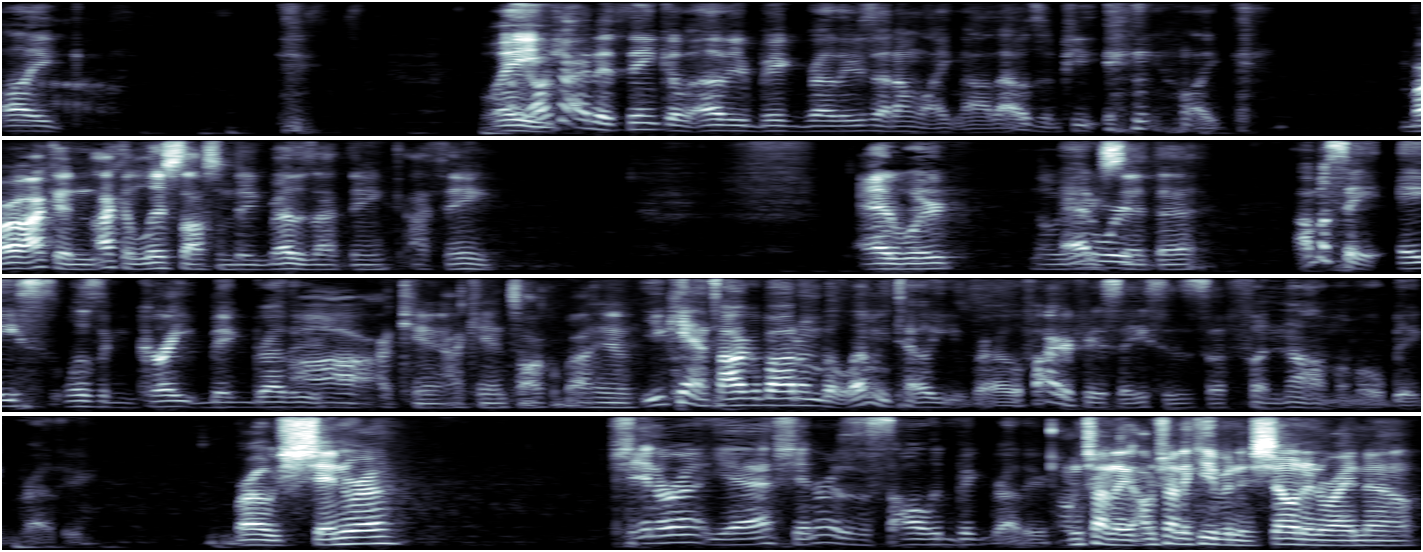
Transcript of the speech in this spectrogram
Like, Wait, I'm trying to think of other big brothers that I'm like, nah, that was a pe- like, bro, I can I can list off some big brothers. I think I think Edward. No, we Edward. said that. I'm gonna say Ace was a great big brother. Ah, I can't I can't talk about him, you can't talk about him, but let me tell you, bro, Fire Fist Ace is a phenomenal big brother. bro. Shinra. Shinra, yeah, Shinra is a solid big brother. I'm trying to I'm trying to keep it in shonen right now.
